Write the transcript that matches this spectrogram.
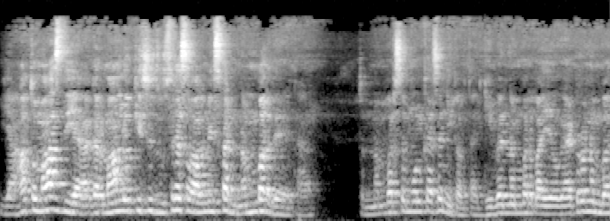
यहाँ तो मास दिया है। अगर मान लो किसी दूसरे सवाल में इसका नंबर दे था तो नंबर से मोल कैसे निकलता है? गिवन नंबर बाई होगा एट्रो नंबर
